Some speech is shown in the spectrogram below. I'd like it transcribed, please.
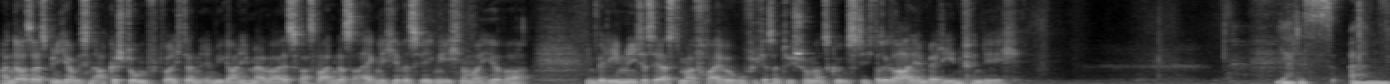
Andererseits bin ich ja ein bisschen abgestumpft, weil ich dann irgendwie gar nicht mehr weiß, was war denn das eigentliche, weswegen ich nochmal hier war. In Berlin bin ich das erste Mal freiberuflich, das ist natürlich schon ganz günstig. Also gerade in Berlin, finde ich. Ja, das ähm,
